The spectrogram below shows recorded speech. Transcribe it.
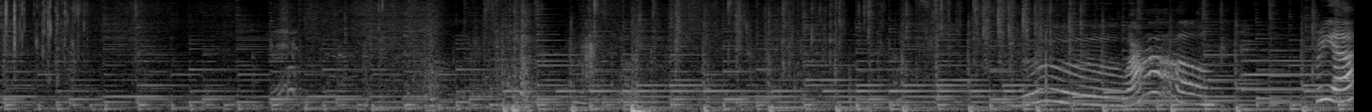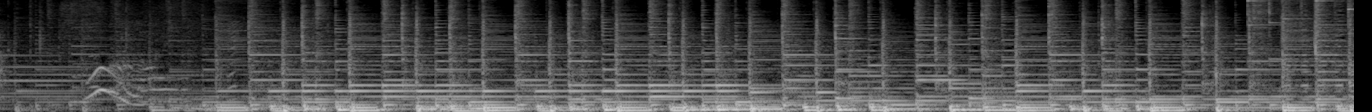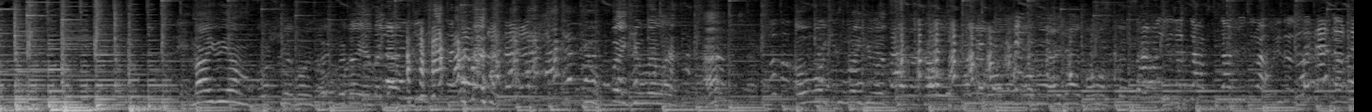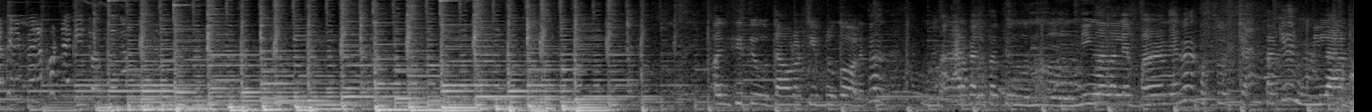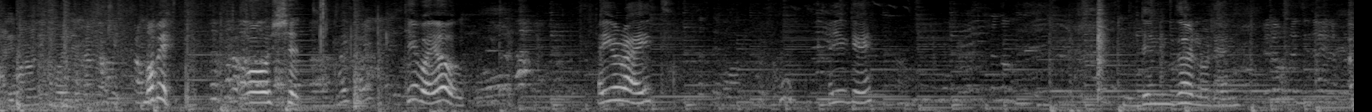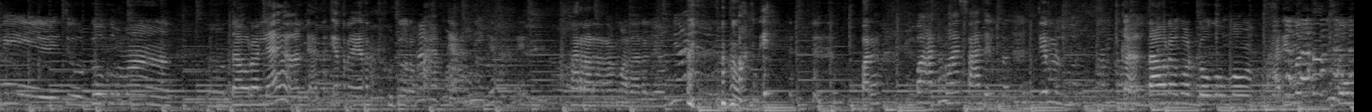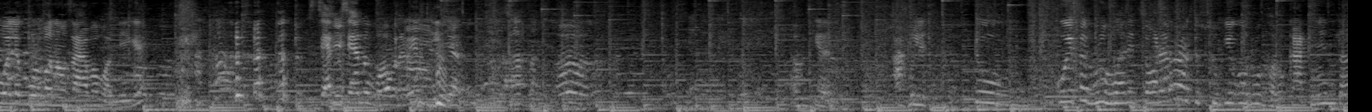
Ooh, wow. Priya. त्यो निगालाले बाँधेर कस्तो च्याप्पा के मिलाएर भारी बनाउने मैले. Oh shit. के भयो Are you right? Are you okay? Danger Lorian. अनि त्यो डोकोमा दाउरा ल्यायो अनि यत्र यत्र फुटेर पार्ने हाल्ने क्या खरारा बनाएर ल्याउने पर बाटोमा साथीहरू त तेरो घा- दाउराको डोकोको भारीमा त कौले बोड बनाउँछ अब भन्ने क्या सानो सानो भयो भनेर। अब के आफूले त्यो कोही त रुखबारी चढेर त्यो सुकेको रुखहरू काट्ने नि त।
